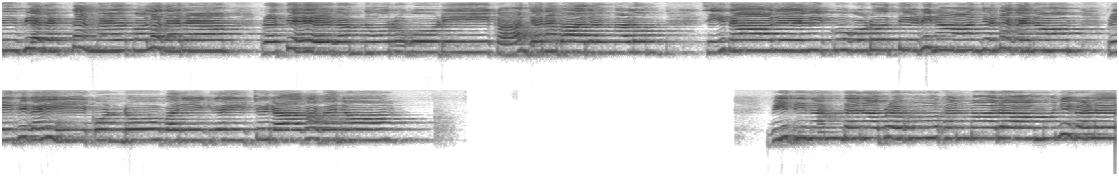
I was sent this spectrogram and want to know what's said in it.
ദിവ്യരക്തങ്ങൾ പലതരം പ്രത്യേകം നൂറുകോടി കാഞ്ചനഭാരങ്ങളും. സീതാദേവിക്കു കൊടുത്തിടിനാൻ ജനകനും പ്രീതി കൈ കൊണ്ടു പരിഗ്രഹിച്ചു രാഘവനും. വിധിനന്ദന പ്രമുഖന്മാരാ മുനികളെ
